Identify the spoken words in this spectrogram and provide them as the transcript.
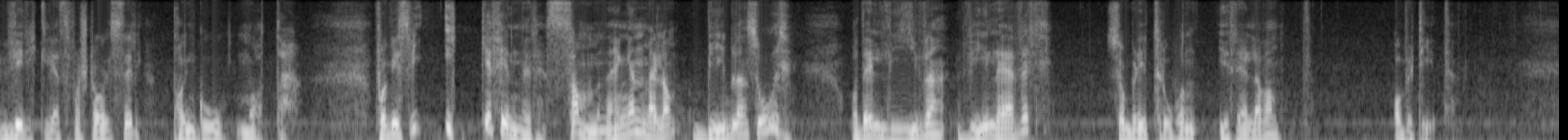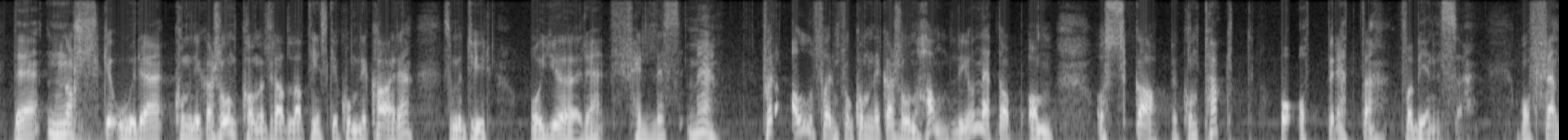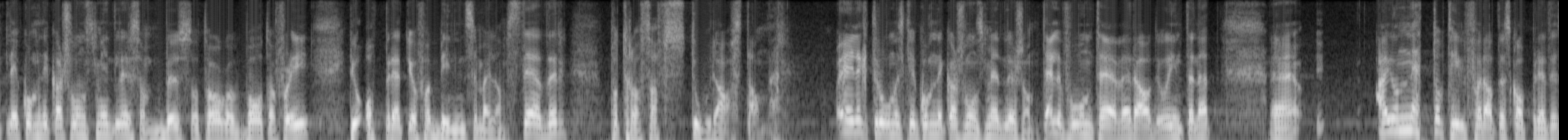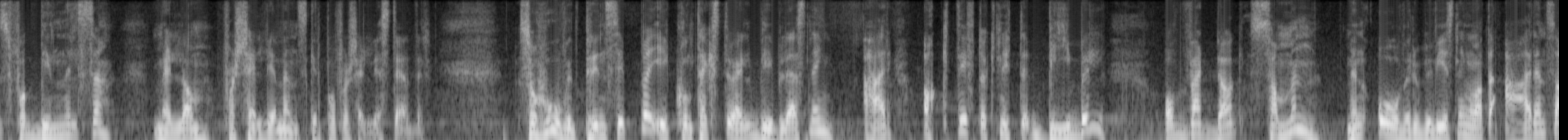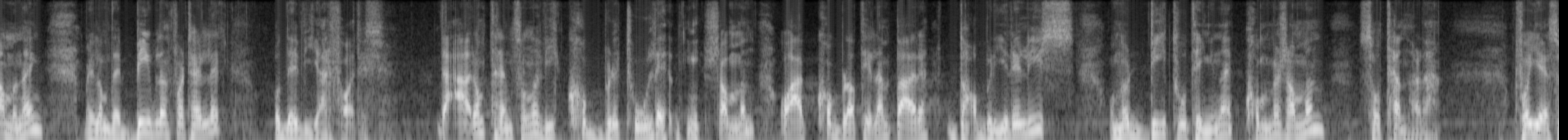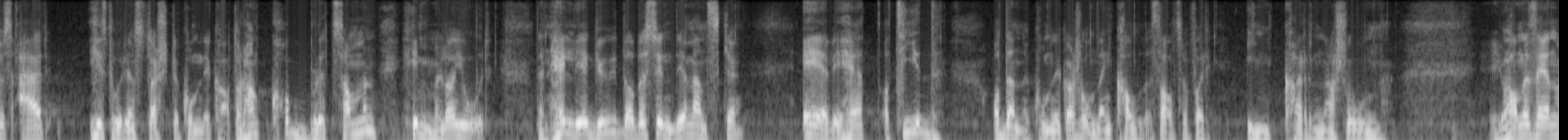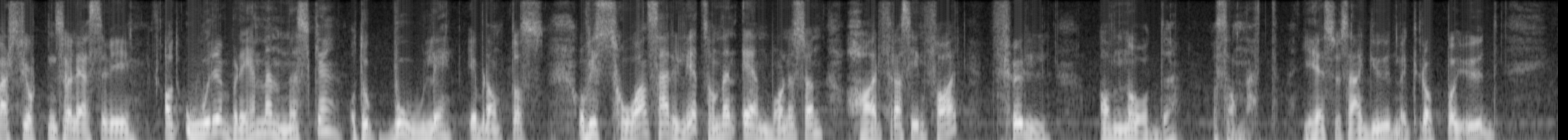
virkelighetsforståelser på en god måte. For hvis vi ikke finner sammenhengen mellom Bibelens ord og det livet vi lever, så blir troen irrelevant over tid. Det norske ordet kommunikasjon kommer fra det latinske 'communicare', som betyr å gjøre felles med. For all form for kommunikasjon handler jo nettopp om å skape kontakt og opprette forbindelse. Offentlige kommunikasjonsmidler som buss og tog og båt og fly de oppretter jo forbindelse mellom steder på tross av store avstander. Og elektroniske kommunikasjonsmidler som telefon, TV, radio og internett eh, er jo nettopp til for at det skal opprettes forbindelse mellom forskjellige mennesker på forskjellige steder. Så hovedprinsippet i kontekstuell bibellesning er aktivt å knytte Bibel og hverdag sammen med en overbevisning om at det er en sammenheng mellom det Bibelen forteller, og det vi erfarer. Det er omtrent som når vi kobler to ledninger sammen og er kobla til en pære. Da blir det lys. Og når de to tingene kommer sammen, så tenner det. For Jesus er historiens største kommunikator. Han koblet sammen himmel og jord. Den hellige Gud og det syndige mennesket. Evighet og tid. Og denne kommunikasjonen den kalles altså for inkarnasjon. I Johannes 1, vers 14 så leser vi at ordet ble menneske og tok bolig iblant oss. Og vi så hans herlighet som den enbårne sønn har fra sin far, full av nåde og sannhet. Jesus er Gud med kropp og hud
